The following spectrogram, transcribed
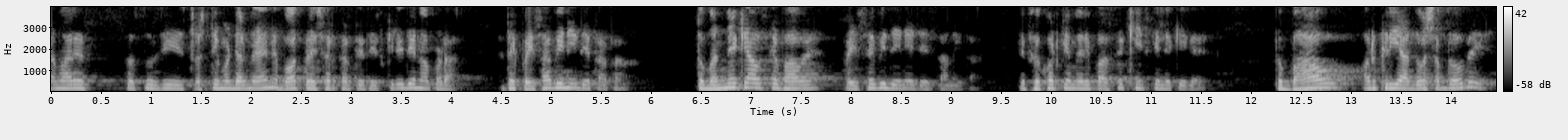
हमारे ससुर जी ट्रस्टी मंडल में है ना बहुत प्रेशर करते थे इसके लिए देना पड़ा। तो एक पैसा भी नहीं देता था। तो मन में क्या उसके भाव है? पैसे भी देने जैसा नहीं था। ये फिकट के मेरे पास से खींच के लेके गए। तो भाव और क्रिया दो शब्द हो गए?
